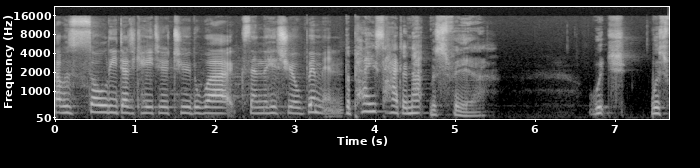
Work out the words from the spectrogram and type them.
that was solely dedicated to the works and the history of women. The place had an atmosphere which was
